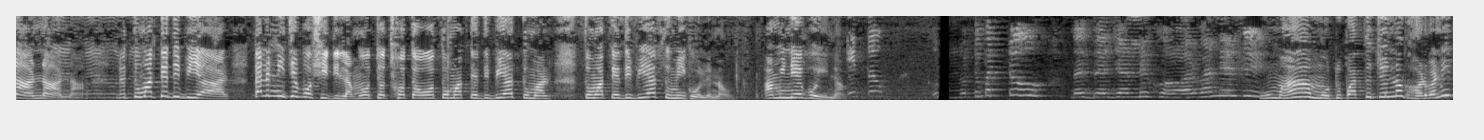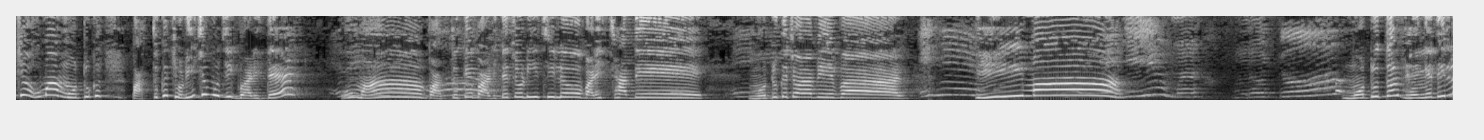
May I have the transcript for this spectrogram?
না না না এটা তোমার টেডি বিয়ার তাহলে নিচে বসিয়ে দিলাম ও তো ছোট ও তোমার টেডি বিয়ার তোমার তোমার টেডি বিয়ার তুমি করে নাও। আমি নেবই না এটা মতো পাট্টু দাদার জন্য ঘর বানিয়েছি ও মা মোটু পাত্তুর জন্য ঘর বানিয়েছে? ও মা মোটুকে পাত্তুকে চড়িয়েছে বুঝি বাড়িতে? ও মা পাত্তুকে বাড়িতে চড়িয়েছিল বাড়ির ছাদে। মোটুকে চড়াবে এবার। ই মা মোটু। তোর ভেঙে দিল?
